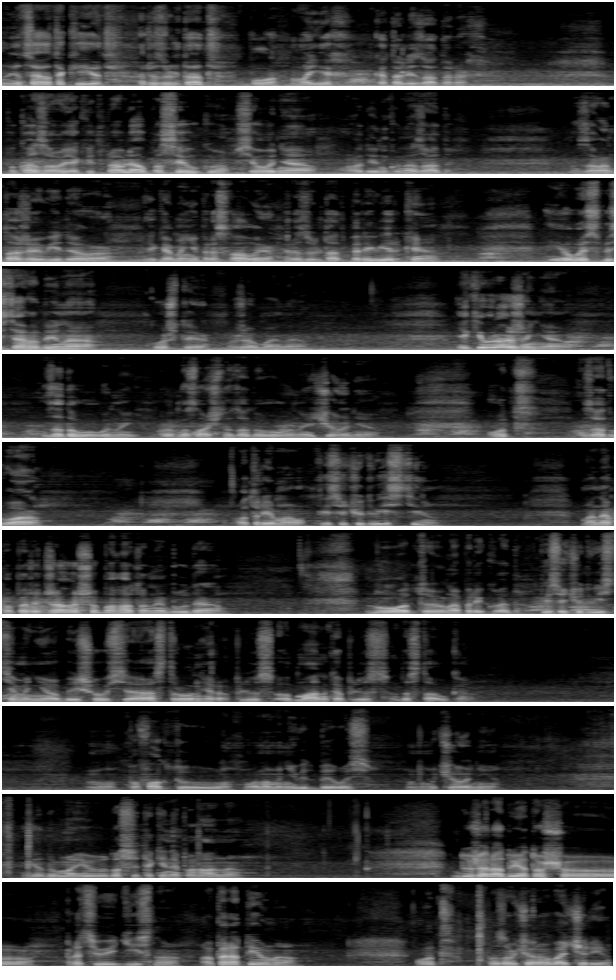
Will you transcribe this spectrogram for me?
Ну і це отакий от результат по моїх каталізаторах. Показував, як відправляв посилку. Сьогодні, годинку назад, завантажив відео, яке мені прислали результат перевірки. І ось спустя година кошти вже в мене. Які враження? Задоволений, однозначно задоволений, чого ні. От за два отримав 1200. Мене попереджали, що багато не буде. Ну, от, е, наприклад, 1200 мені обійшовся стронгер, плюс обманка, плюс доставка. Ну, по факту воно мені відбилось. Ну, чого ні. Я думаю, досить таки непогано. Дуже радує те, що працює дійсно оперативно. От позавчора ввечері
